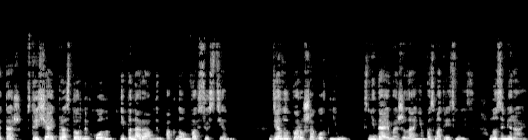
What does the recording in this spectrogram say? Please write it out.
этаж встречает просторным холлом и панорамным окном во всю стену. Делаю пару шагов к нему, снедаемое желанием посмотреть вниз, но замираю,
